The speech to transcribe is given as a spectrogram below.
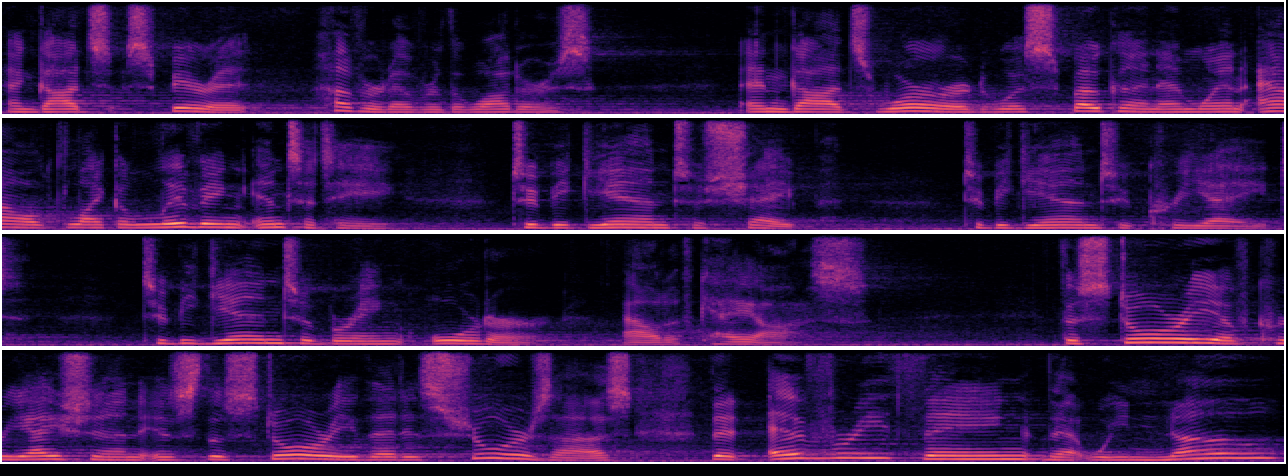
And God's Spirit hovered over the waters. And God's word was spoken and went out like a living entity to begin to shape, to begin to create, to begin to bring order out of chaos. The story of creation is the story that assures us that everything that we know,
